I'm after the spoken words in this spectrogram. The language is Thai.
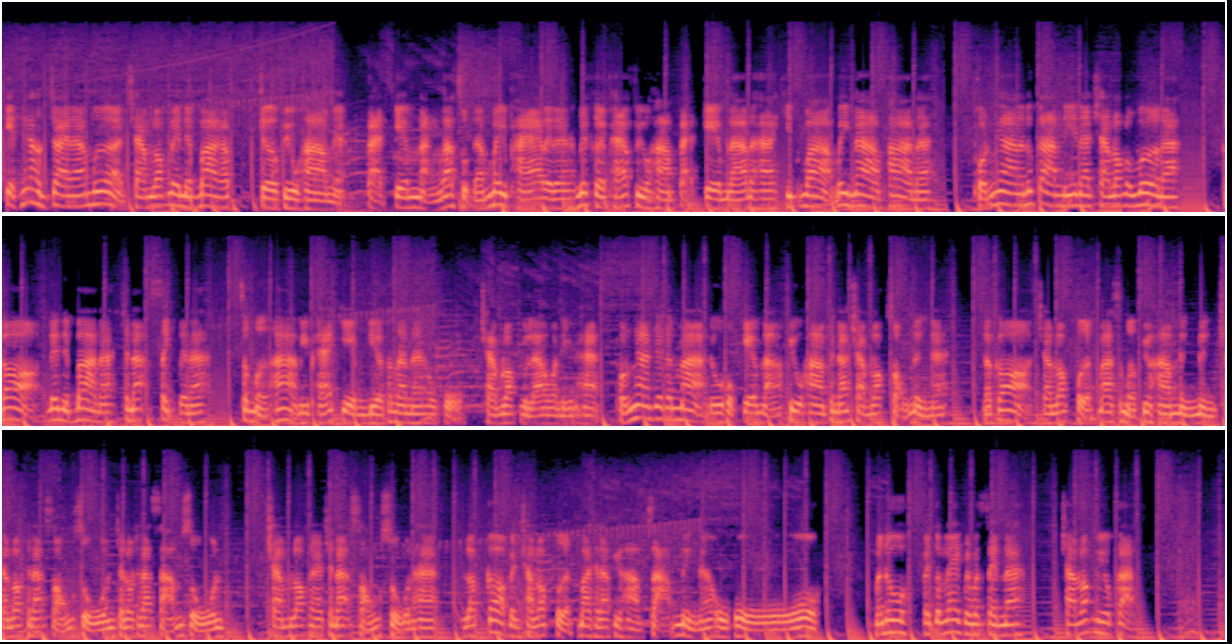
เกตที่น่าสนใจนะ เมื่อแชมป์ล็อกเล่นในบ้านครับ เจอฟิลฮามเนี่ย 8 เกมหนังล่าสุดนะไม่แพ้เลยนะ ไม่เคยแพ้ฟิลฮาม 8 เกมแล้วนะฮะ คิดว่าไม่น่าพลาดนะ ผลงานในฤดูกาลนี้นะแชมป์ล็อกโรเวอร์นะ ก็เล่นในบ้านนะ ชนะ 10 เลยนะ เสมอ 5 มีแพ้เกมเดียวเท่านั้นนะโอ้โหแชมป์ล็อกอยู่แล้ววันนี้นะฮะ ผลงานเจอกันมาดู 6 เกมหลังฟิลฮามชนะแชมป์ล็อก2-1 นะแล้วก็แชมป์ล็อกเปิดบ้านเสมอฟิลฮาม1-1แชมป์ล็อกชนะ 2-0แชมป์ล็อกชนะ 3-0แชมป์ล็อกนะชนะ 2-0 นะฮะ แล้วก็เป็นแชมป์ล็อกเปิดบ้านชนะฟิลฮาม 3-1 นะ โอ้โห มาดูเป็นตัวเลขเป็นเปอร์เซ็นต์นะ แชมป์ล็อกมีโอกาส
